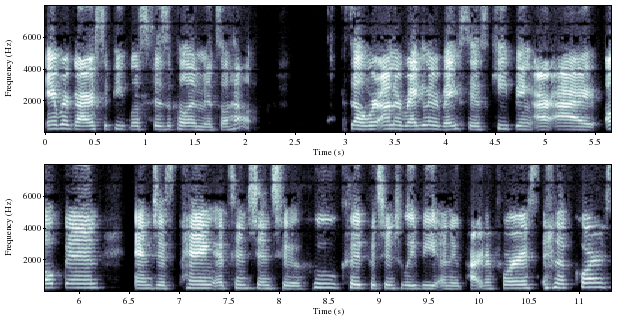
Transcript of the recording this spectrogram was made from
in regards to people's physical and mental health. So we're on a regular basis keeping our eye open and just paying attention to who could potentially be a new partner for us. And of course,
